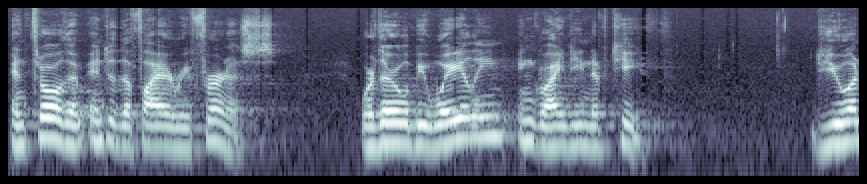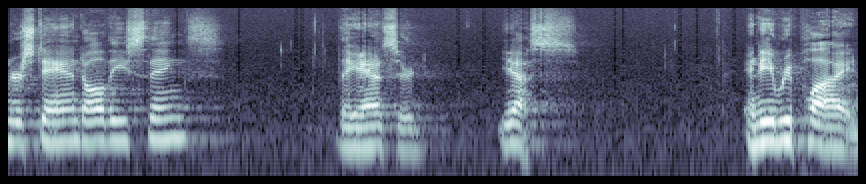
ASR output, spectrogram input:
and throw them into the fiery furnace, where there will be wailing and grinding of teeth. Do you understand all these things? They answered, Yes. And he replied,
